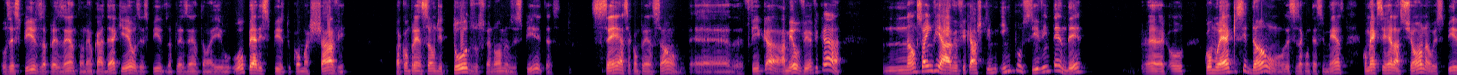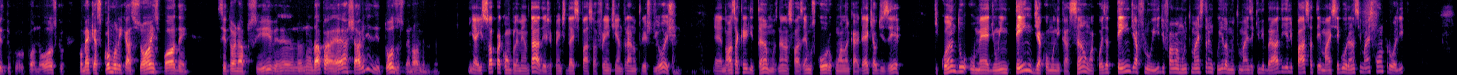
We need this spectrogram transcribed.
os espíritos apresentam, né? O Kardec e os espíritos apresentam aí o, o perispírito como a chave para a compreensão de todos os fenômenos espíritas, sem essa compreensão, é, fica, a meu ver, fica não só inviável, fica, acho que, impossível entender é, o, como é que se dão esses acontecimentos, como é que se relaciona o espírito conosco, como é que as comunicações podem se tornar possível. Né? Não dá para. É a chave de, de, todos os fenômenos. Né? E aí, só para complementar, deixa para a gente dar espaço à frente e entrar no trecho de hoje, é, nós acreditamos, né, nós fazemos coro com Allan Kardec ao dizer que quando o médium entende a comunicação, a coisa tende a fluir de forma muito mais tranquila, muito mais equilibrada, e ele passa a ter mais segurança e mais controle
